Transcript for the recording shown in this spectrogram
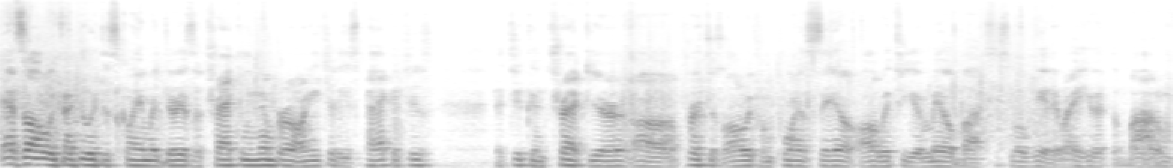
As always, I do a disclaimer. There is a tracking number on each of these packages that you can track your uh, purchase all the way from point of sale all the way to your mailbox. It's located right here at the bottom.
